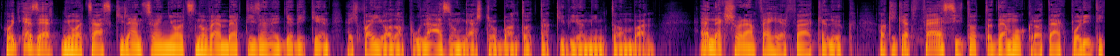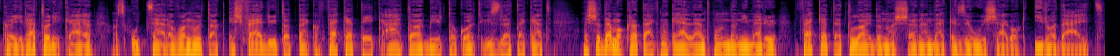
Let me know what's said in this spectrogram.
hogy 1898. november 11-én egy fai alapú lázongást robbantottak ki Wilmingtonban. Ennek során fehér felkelők, akiket felszított a demokraták politikai retorikája, az utcára vonultak és felgyújtották a feketék által birtokolt üzleteket, és a demokratáknak ellentmondani merő, fekete tulajdonossal rendelkező újságok irodáit.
